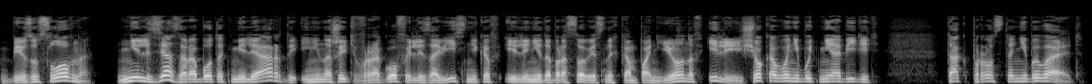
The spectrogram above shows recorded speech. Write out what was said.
Безусловно. Нельзя заработать миллиарды и не нажить врагов или завистников, или недобросовестных компаньонов, или еще кого-нибудь не обидеть. Так просто не бывает.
